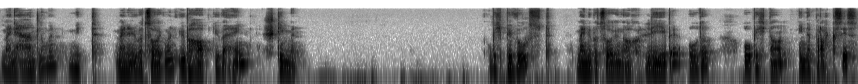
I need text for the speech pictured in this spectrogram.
meine Handlungen mit meinen Überzeugungen überhaupt übereinstimmen. Ob ich bewusst meine Überzeugung auch lebe oder ob ich dann in der Praxis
